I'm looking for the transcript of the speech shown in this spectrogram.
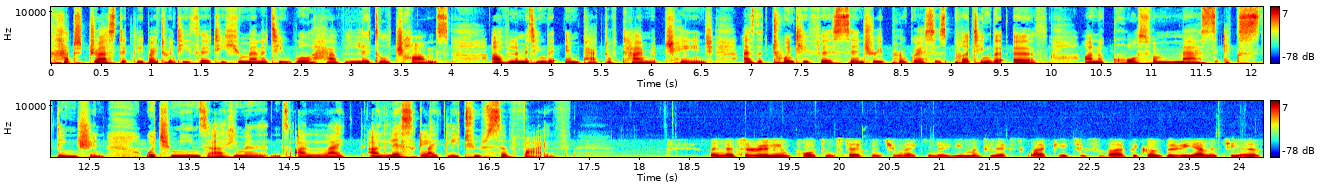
cut drastically by 2030, humanity will have little chance of limiting the impact of climate change as the 21st century progresses, putting the Earth on a course for mass extinction, which means uh, humans are, like, are less likely to survive. I mean, that's a really important statement you make. You know, humans less likely to survive because the reality is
